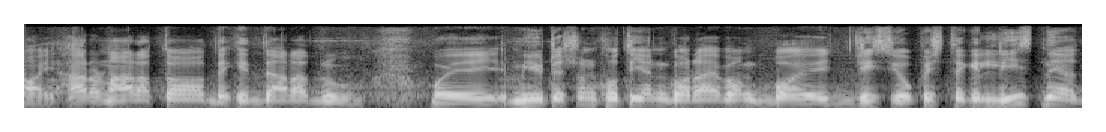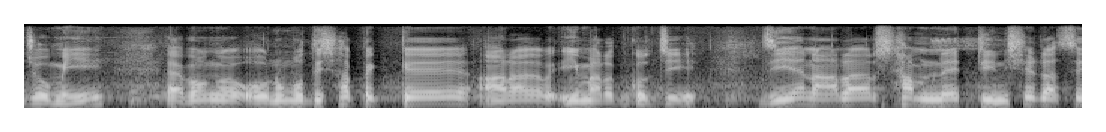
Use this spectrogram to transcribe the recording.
নয়? আর তো দেখি যে আর মিউটেশন খতিয়ান করা এবং ডিসি অফিস থেকে লিজ নেওয়া জমি এবং অনুমতি সাপেক্ষে আর ইমারত করছি। জিয়ান আর আর সামনে টিন শেড আছে,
